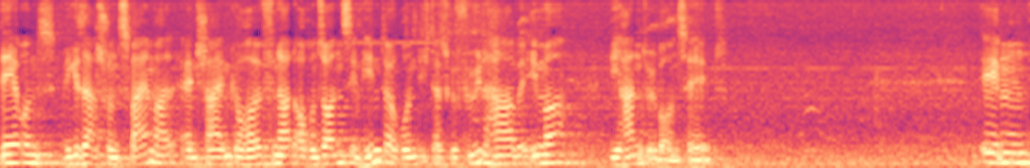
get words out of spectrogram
der uns, wie gesagt, schon zweimal entscheidend geholfen hat, auch und sonst im Hintergrund ich das Gefühl habe, immer die Hand über uns hält. Ähm,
